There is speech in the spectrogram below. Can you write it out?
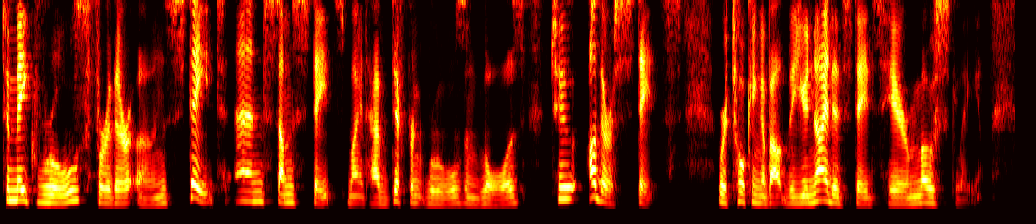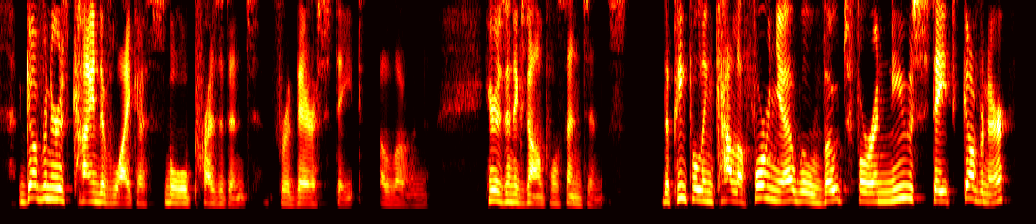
to make rules for their own state, and some states might have different rules and laws to other states. We're talking about the United States here mostly. A governor is kind of like a small president for their state alone. Here's an example sentence. The people in California will vote for a new state governor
